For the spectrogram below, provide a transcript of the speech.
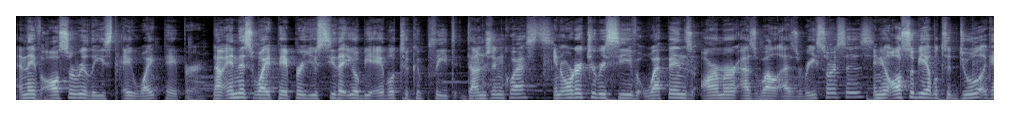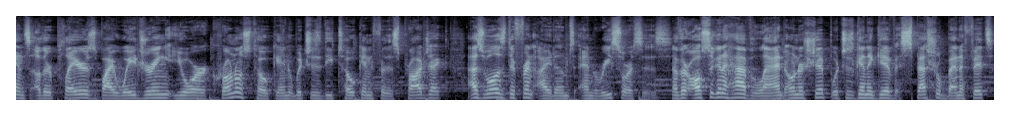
and they've also released a white paper. Now, in this white paper, you see that you'll be able to complete dungeon quests in order to receive weapons, armor, as well as resources. And you'll also be able to duel against other players by wagering your Chronos token, which is the token for this project, as well as different items and resources. Now, they're also going to have land ownership, which is going to give special benefits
